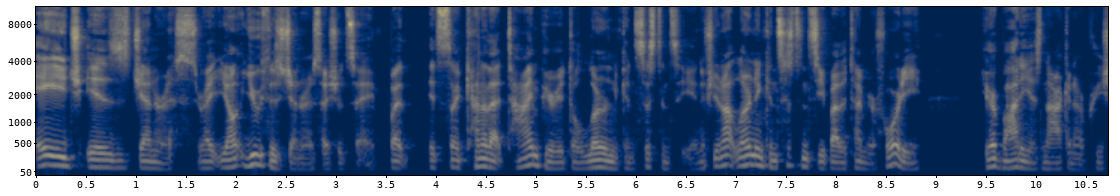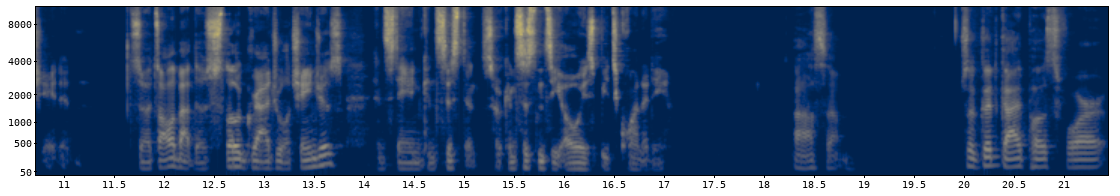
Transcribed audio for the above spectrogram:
age is generous, right? Youth is generous, I should say, but it's like kind of that time period to learn consistency. And if you're not learning consistency by the time you're 40, your body is not going to appreciate it. So it's all about those slow, gradual changes and staying consistent. So consistency always beats quantity. Awesome. So good guideposts for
